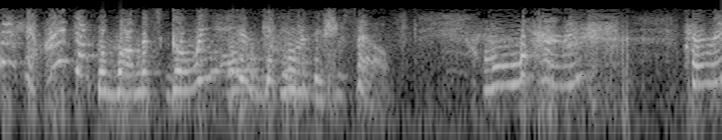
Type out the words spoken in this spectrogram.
Here, here, I'm not the one that's going. Here, oh, get into this yourself. Oh, hurry. Hurry.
